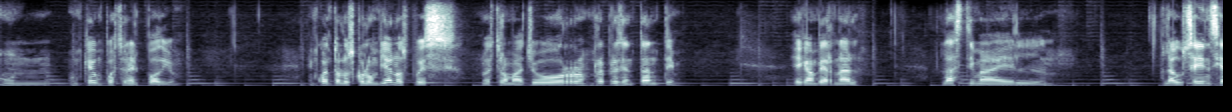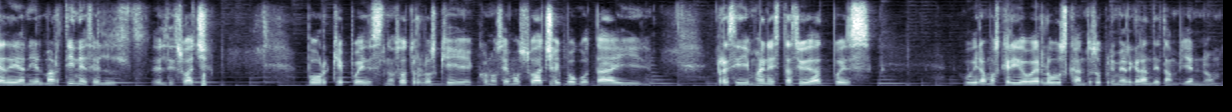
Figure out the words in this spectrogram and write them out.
Un, un, un puesto en el podio. En cuanto a los colombianos, pues nuestro mayor representante, Egan Bernal. Lástima el, la ausencia de Daniel Martínez, el, el de Swatch porque pues nosotros los que conocemos Soacha y Bogotá y residimos en esta ciudad, pues hubiéramos querido verlo buscando su primer grande también, ¿no?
